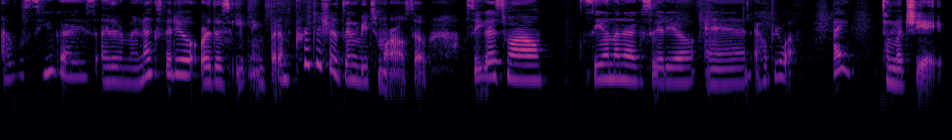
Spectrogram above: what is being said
I will see you guys either in my next video or this evening. But I'm pretty sure it's gonna be tomorrow. So I'll see you guys tomorrow. See you in the next video. And I hope you're well. Bye. How much she ate.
